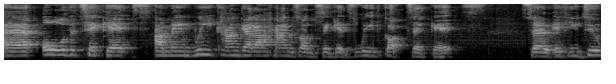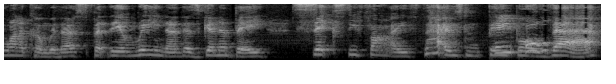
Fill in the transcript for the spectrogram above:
uh, all the tickets I mean we can get our hands on tickets we've got tickets so if you do want to come with us but the arena there's going to be 65,000 people, People. there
